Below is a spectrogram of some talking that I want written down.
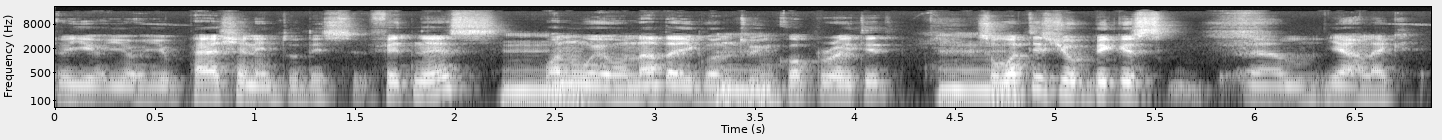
your, your your passion into this fitness one way or another. You're going to incorporate it. So what is your biggest um, yeah like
